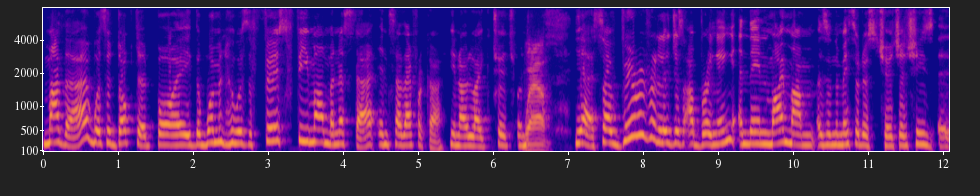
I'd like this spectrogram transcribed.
mother was adopted by the woman who was the first female minister in South Africa. You know, like church. Wow. Yeah, so very religious upbringing, and then my mum is in the Methodist church, and she's, uh,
